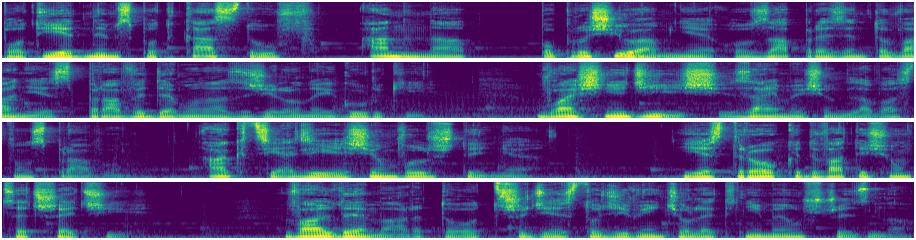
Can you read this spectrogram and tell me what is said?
Pod jednym z podcastów Anna poprosiła mnie o zaprezentowanie sprawy demona z Zielonej Górki. Właśnie dziś zajmę się dla Was tą sprawą. Akcja dzieje się w Olsztynie. Jest rok 2003. Waldemar to 39-letni mężczyzna.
